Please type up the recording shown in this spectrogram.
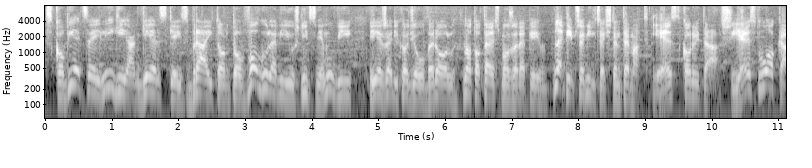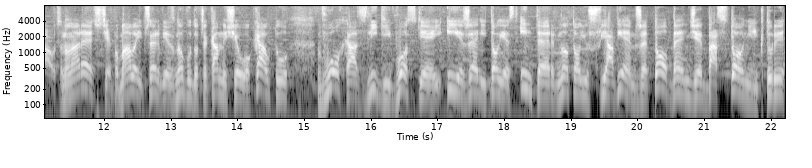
z kobiecej ligi angielskiej z Brighton, to w ogóle mi już nic nie mówi. Jeżeli chodzi o overall, no to też może lepiej, lepiej przemilczeć ten temat. Jest korytarz, jest walkout, no nareszcie, po małej przerwie znowu doczekamy się walkoutu, Włocha z ligi włoskiej. I jeżeli to jest Inter, no to już ja wiem, że to będzie Bastoni, który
